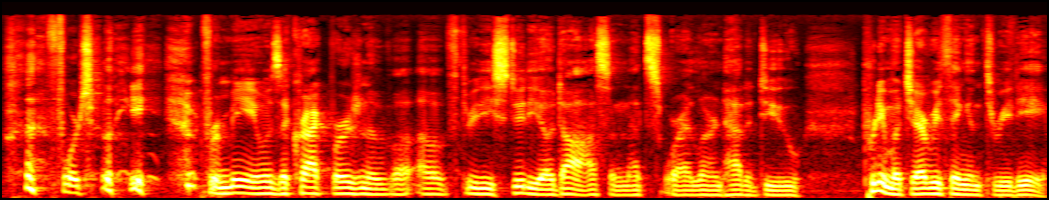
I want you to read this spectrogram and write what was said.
fortunately for me, it was a cracked version of uh, of 3D Studio DOS, and that's where I learned how to do pretty much everything in 3D.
